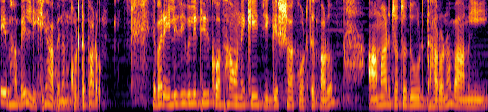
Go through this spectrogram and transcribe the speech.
এভাবে লিখে আবেদন করতে পারো। এবার এলিজিবিলিটির কথা অনেকেই জিজ্ঞাসা করতে পারো। আমার যতদূর ধারণা বা আমি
